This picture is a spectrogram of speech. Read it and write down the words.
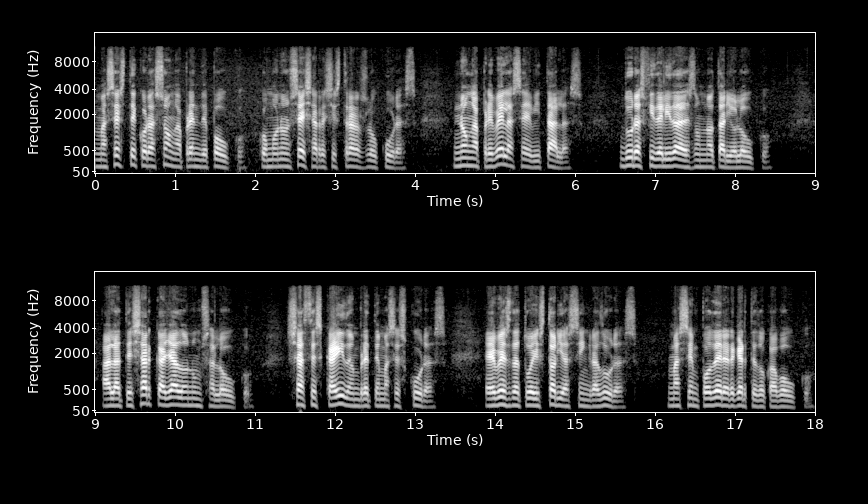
mas este corazón aprende pouco, como non sexa registrar as loucuras, non a prevelas e evitalas, duras fidelidades dun notario louco, a latexar callado nun salouco, xaces caído en brete más escuras, e ves da túa historia sin graduras, mas sen poder erguerte do cabouco.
